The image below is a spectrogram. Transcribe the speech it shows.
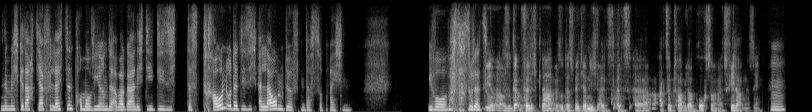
nämlich gedacht, ja, vielleicht sind Promovierende aber gar nicht die, die sich das trauen oder die sich erlauben dürften, das zu brechen. Ivo, was sagst du dazu? Ja, also völlig klar. Also das wird ja nicht als, als äh, akzeptabler Bruch, sondern als Fehler angesehen. Mhm.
